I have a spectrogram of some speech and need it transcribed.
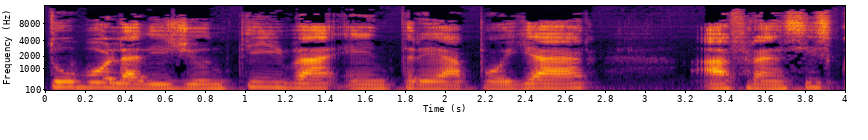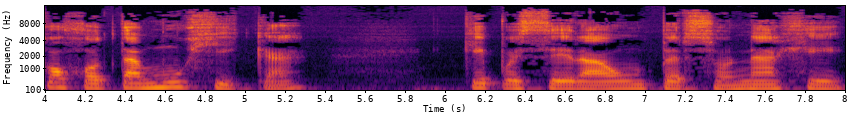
tuvo la disyuntiva entre apoyar a Francisco J. Mújica, que pues era un personaje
